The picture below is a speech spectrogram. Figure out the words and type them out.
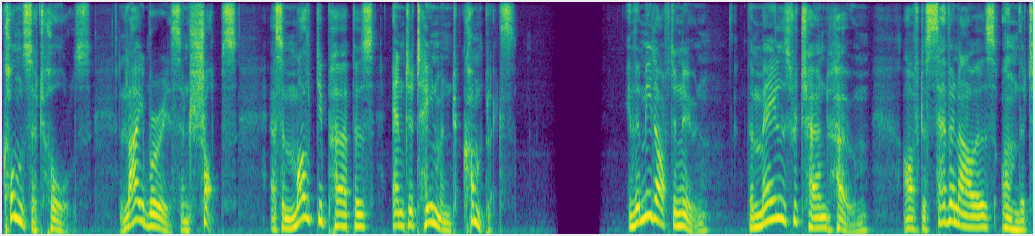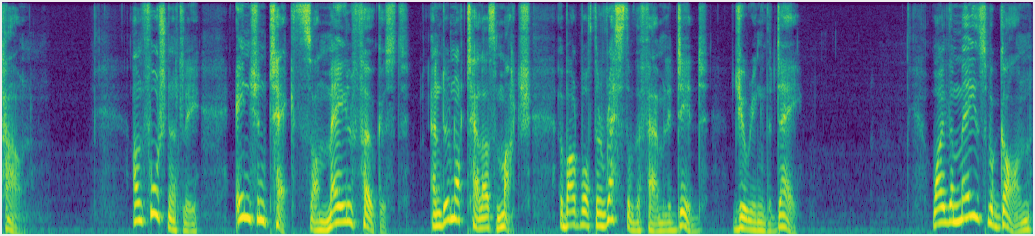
concert halls, libraries and shops as a multi-purpose entertainment complex. In the mid-afternoon, the males returned home after seven hours on the town. Unfortunately, ancient texts are male-focused and do not tell us much about what the rest of the family did during the day. While the males were gone,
